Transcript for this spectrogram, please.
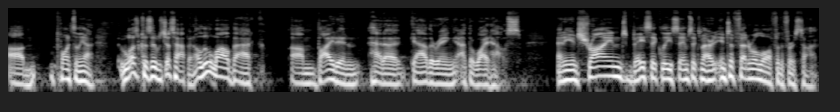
um, point something out, it was because it was just happened a little while back. Um, Biden had a gathering at the White House, and he enshrined basically same-sex marriage into federal law for the first time.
